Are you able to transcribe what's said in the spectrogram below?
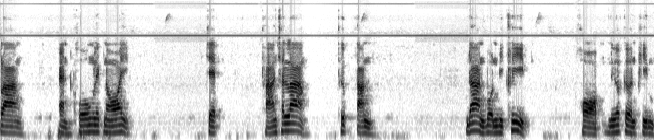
กลาง แอ่นโค้งเล็กน้อย 7. ฐานชั้นล่าง ทึบตัน ด้านบนมีครีบ ขอบเนื้อเกินพิมพ์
